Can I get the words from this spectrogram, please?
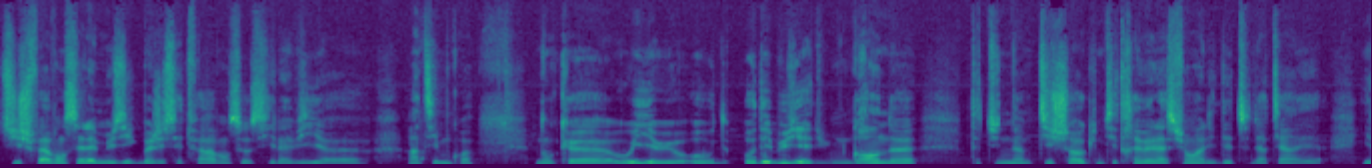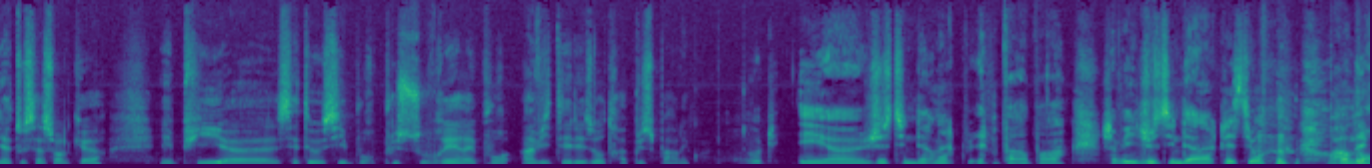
si je fais avancer la musique bah, j'essaie de faire avancer aussi la vie euh, intime quoi. Donc euh, oui il y a eu au, au début il y a eu une grande euh, peut-être un petit choc une petite révélation à l'idée de se dire tiens il a tout ça sur le cœur. Et puis c'était aussi pour plus s'ouvrir et pour inviter les autres à plus parler quoi Et euh, juste une dernière par rapport à... J'avais juste une dernière question. par rapport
